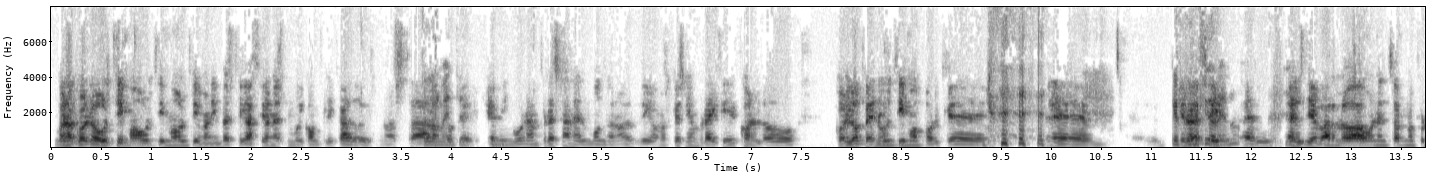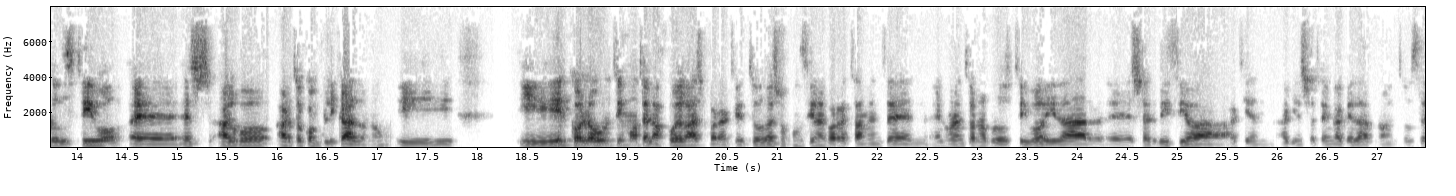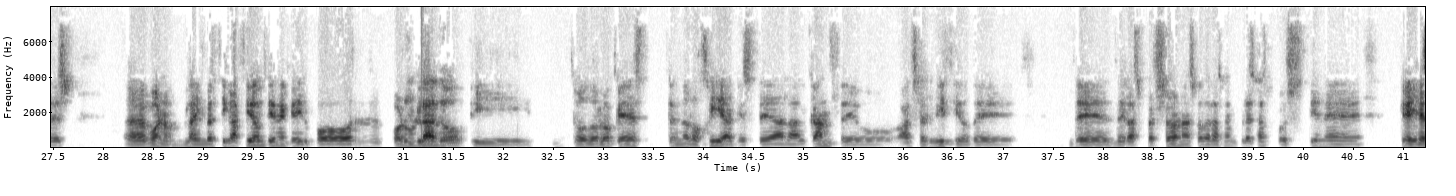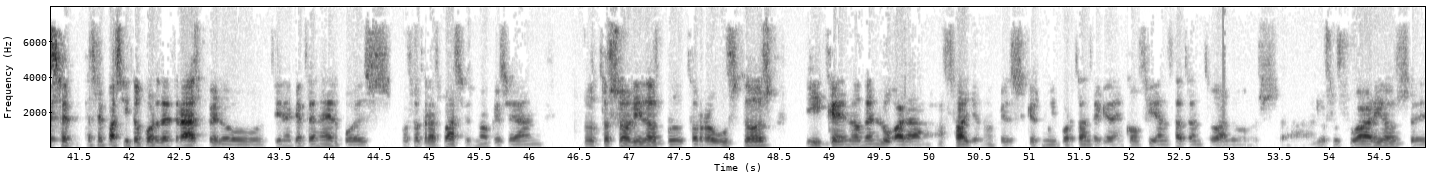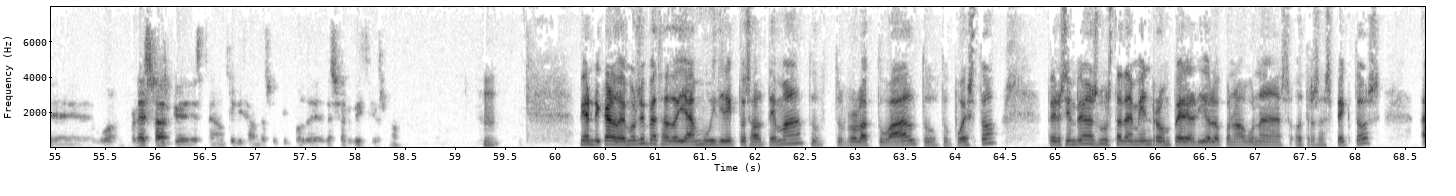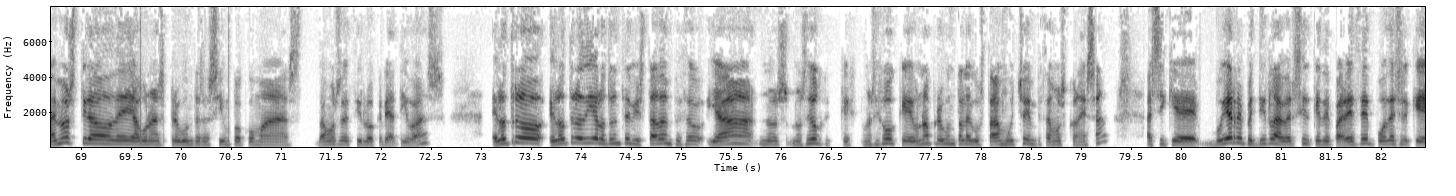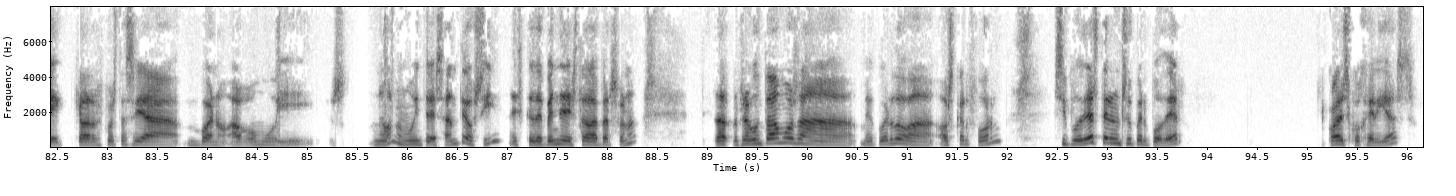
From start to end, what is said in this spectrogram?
Bueno, con lo último, último, último en investigación es muy complicado y no está que, que, ninguna empresa en el mundo, ¿no? Digamos que siempre hay que ir con lo, con lo penúltimo porque eh, quiero decir, el, llevarlo a un entorno productivo eh, es algo harto complicado, ¿no? Y, y ir con lo último te la juegas para que todo eso funcione correctamente en, un entorno productivo y dar eh, servicio a, quien, a quien se tenga que dar, ¿no? Entonces, eh, bueno, la investigación tiene que ir por, por un lado y todo lo que es tecnología que esté al alcance o al servicio de, de, las personas o de las empresas, pues tiene que ir ese, ese pasito por detrás, pero tiene que tener pues, pues otras bases, ¿no? Que sean productos sólidos, productos robustos y que no den lugar a, fallo, ¿no? Que es, que es muy importante, que den confianza tanto a los, a los usuarios eh, o empresas que estén utilizando ese tipo de, servicios, ¿no? Hmm. Bien, Ricardo, hemos empezado ya muy directos al tema, tu, tu rol actual, tu, tu puesto pero siempre nos gusta también romper el hielo con algunos otros aspectos. Hemos tirado de algunas preguntas así un poco más, vamos a decirlo, creativas. El otro, el otro día, el otro entrevistado empezó, ya nos, nos, dijo que, nos dijo que una pregunta le gustaba mucho y empezamos con esa. Así que voy a repetirla a ver si qué te parece. Puede ser que, que la respuesta sea, bueno, algo muy, no, no muy interesante o sí, es que depende de esta la persona. Preguntábamos a, me acuerdo, a Oscar Forn, si podrías tener un superpoder, ¿Cuál escogerías?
